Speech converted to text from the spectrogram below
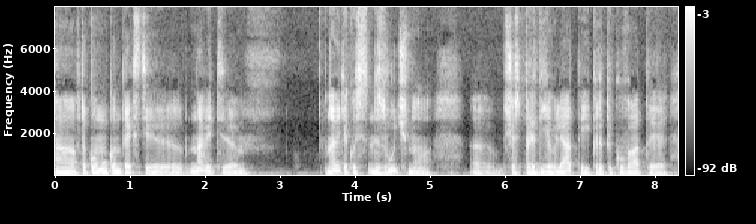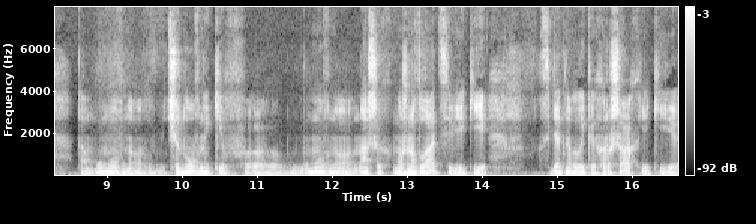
в такому контексті е, навіть, е, навіть якось незручно е, щось пред'являти і критикувати там умовно чиновників, е, умовно наших можновладців, які сидять на великих грошах, які,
